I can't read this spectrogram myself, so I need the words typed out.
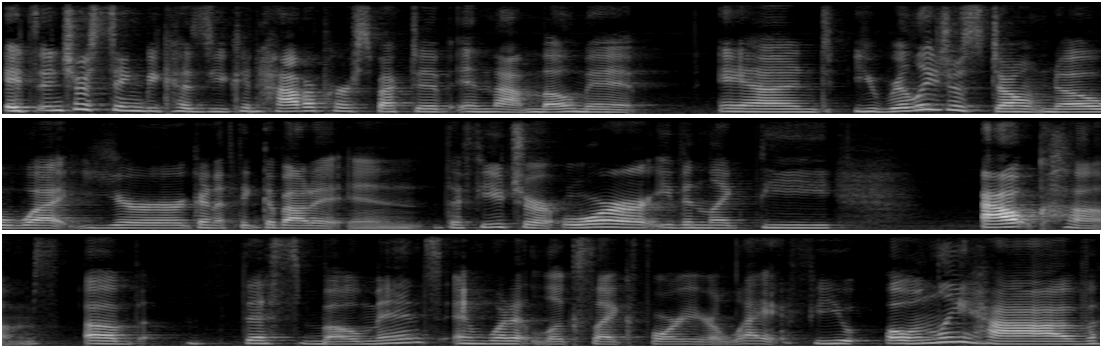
it's interesting because you can have a perspective in that moment and you really just don't know what you're going to think about it in the future or even like the outcomes of this moment and what it looks like for your life. You only have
